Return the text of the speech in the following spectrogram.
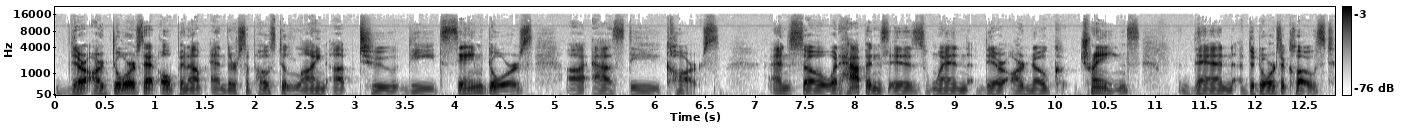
there are doors that open up and they're supposed to line up to the same doors uh, as the cars. And so what happens is when there are no c- trains, then the doors are closed.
